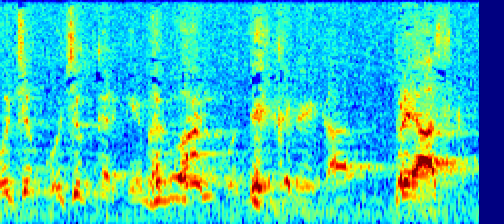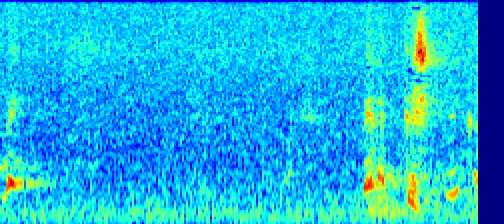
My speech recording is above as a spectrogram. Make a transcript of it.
उछुक उछुक करके भगवान को देखने का प्रयास करने। मेरा कृष्ण का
